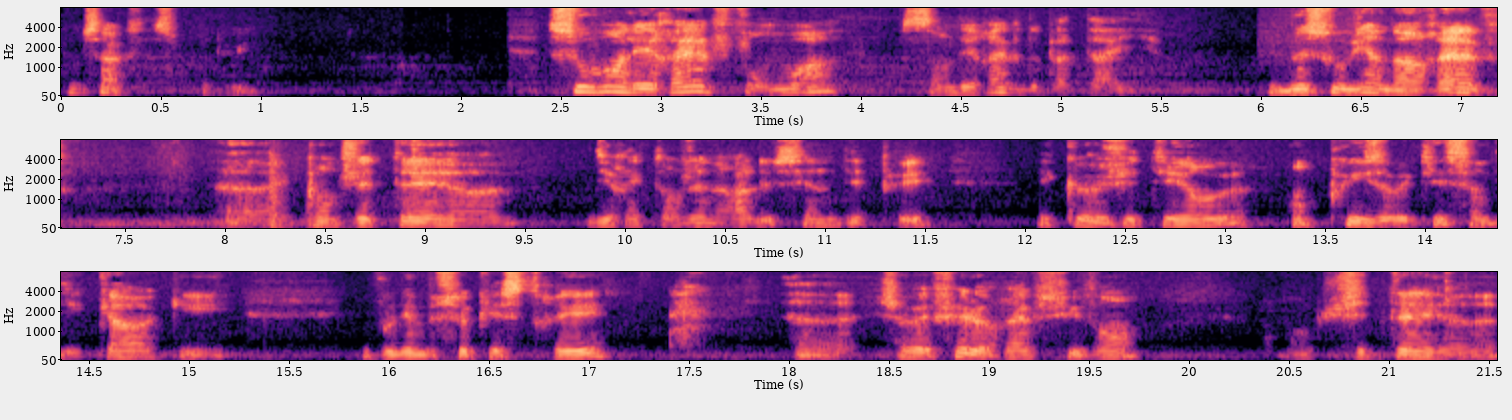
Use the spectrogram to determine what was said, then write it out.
comme ça que ça se produit. Souvent les rêves, pour moi, sont des rêves de bataille. Je me souviens d'un rêve euh, quand j'étais euh, directeur général du CNDP et que j'étais en, prise avec les syndicats qui voulaient me séquestrer euh, j'avais fait le rêve suivant. j'étais euh,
